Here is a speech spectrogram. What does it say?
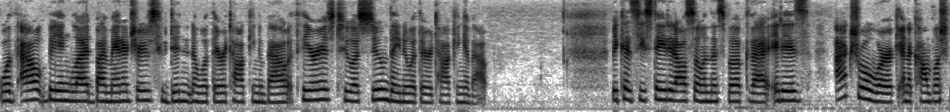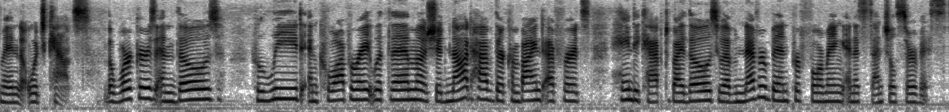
without being led by managers who didn't know what they were talking about, theorists who assumed they knew what they were talking about. Because he stated also in this book that it is actual work and accomplishment which counts. The workers and those who lead and cooperate with them should not have their combined efforts handicapped by those who have never been performing an essential service.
